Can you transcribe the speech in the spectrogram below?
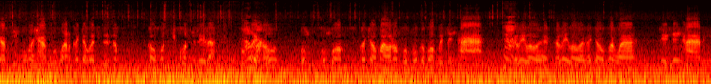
กับที่ผมมาถามผมว่ามันก็จะว่าถือก็เก่าคนที่คนอยู่เลยล่ะผมไปเขาผมผมบอกเขาเจ้าเมาแล้วผมผมก็บอกเป็นหนึ่งหาค่ะก็เลยว่าก็เลยว่าเขาเจ้าฟังว่าเรื่องหนึ่งหานี่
